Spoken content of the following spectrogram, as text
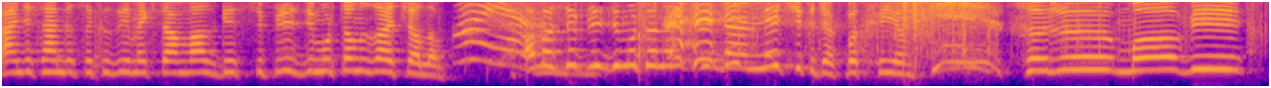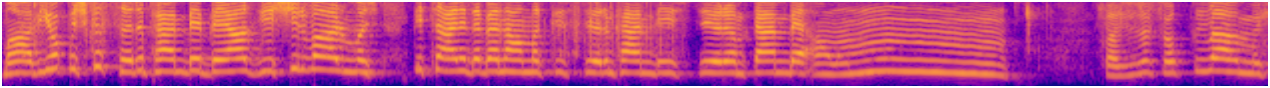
Bence sen de sakız yemekten vazgeç. Sürpriz yumurtamızı açalım. Ama sürpriz yumurtanın içinden ne çıkacak bakayım. Sarı, mavi. Mavi yokmuş kız. Sarı, pembe, beyaz, yeşil varmış. Bir tane de ben almak istiyorum. Pembe istiyorum. Pembe. Hmm. Tadı da çok güzelmiş.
